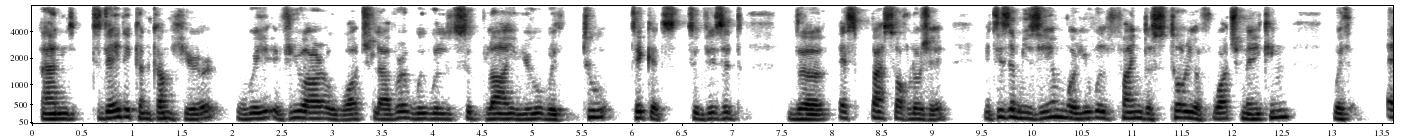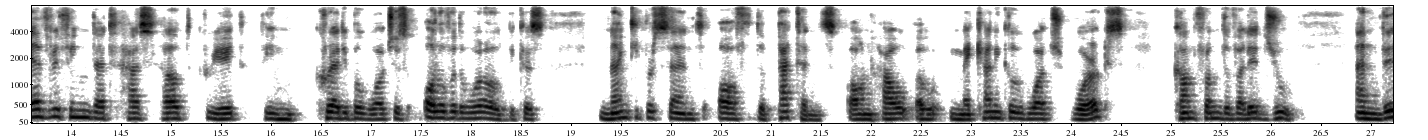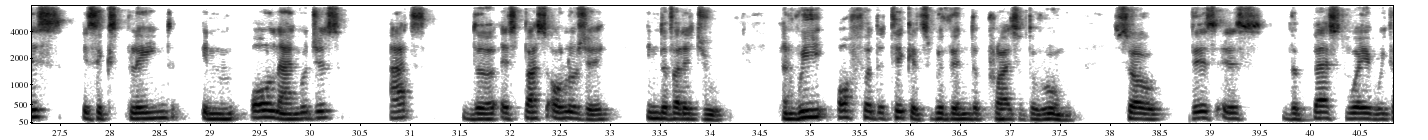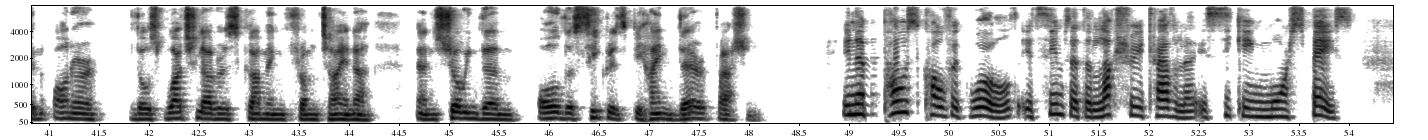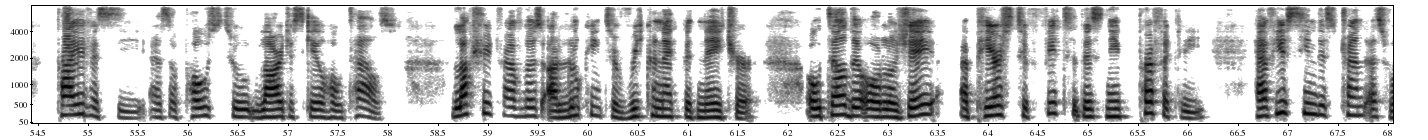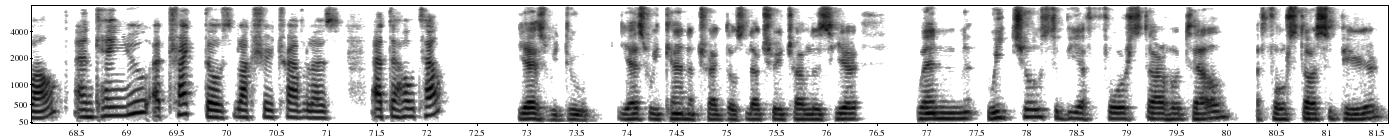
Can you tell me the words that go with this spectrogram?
And today they can come here. We, if you are a watch lover, we will supply you with two tickets to visit the Espace Horloger. It is a museum where you will find the story of watchmaking with everything that has helped create the incredible watches all over the world because 90% of the patents on how a mechanical watch works come from the Vallée de Joux. And this is explained in all languages at the Espace Horloger in the Vallée de Joux and we offer the tickets within the price of the room. So this is the best way we can honor those watch lovers coming from China and showing them all the secrets behind their passion. In a post COVID world, it seems that the luxury traveler is seeking more space, privacy, as opposed to larger scale hotels. Luxury travelers are looking to reconnect with nature. Hotel des Horlogers appears to fit this need perfectly. Have you seen this trend as well? And can you attract those luxury travelers at the hotel? Yes, we do. Yes, we can attract those luxury travelers here. When we chose to be a four star hotel, a four star superior,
